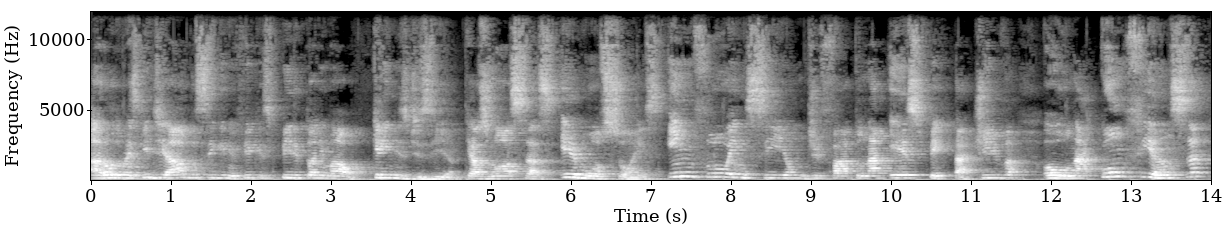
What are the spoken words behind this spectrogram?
Haroldo, mas que diabo significa espírito animal? Keynes dizia que as nossas emoções influenciam de fato na expectativa ou na confiança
